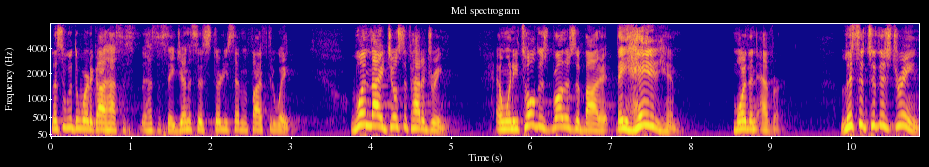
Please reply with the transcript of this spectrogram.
Let's look what the Word of God has to, has to say Genesis 37, 5 through 8. One night, Joseph had a dream. And when he told his brothers about it, they hated him more than ever. Listen to this dream.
